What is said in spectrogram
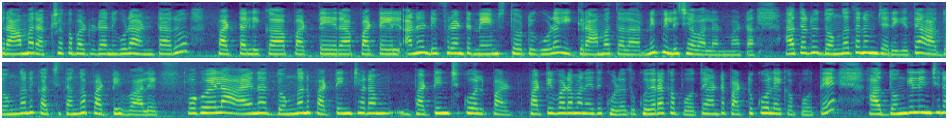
గ్రామ రక్షక భటుడని కూడా అంటారు. పట్టలిక పట్టేరా పటేల్ అనే డిఫరెంట్ నేమ్స్ తోటి కూడా ఈ గ్రామ తలారిని పిలిచేవాళ్ళు అనమాట అతడు దొంగతనం జరిగితే ఆ దొంగను ఖచ్చితంగా పట్టివ్వాలి. ఒకవేళ ఆయన దొంగను పట్టించడం పట్టించుకో పట్టివ్వడం అనేది కుదరదు కుదరకపోతే అంటే పట్టుకోలేకపోతే ఆ దొంగిలించిన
